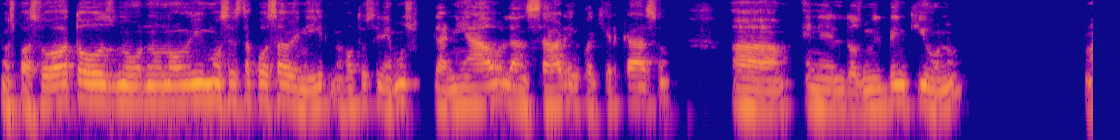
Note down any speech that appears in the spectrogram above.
Nos pasó a todos, no, no, no, vimos esta cosa venir. Nosotros teníamos planeado lanzar, en cualquier caso, uh, en el 2021, uh,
